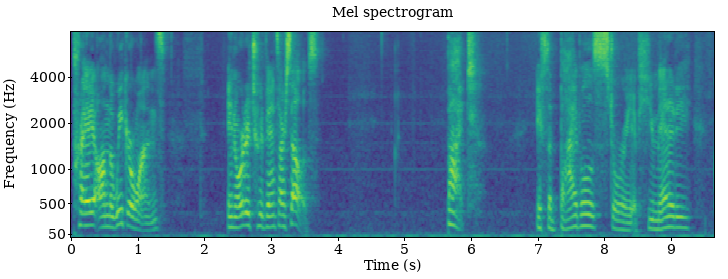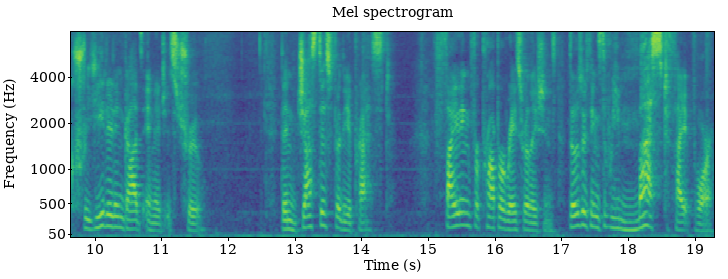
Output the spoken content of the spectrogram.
prey on the weaker ones in order to advance ourselves. But if the Bible's story of humanity created in God's image is true, then justice for the oppressed, fighting for proper race relations, those are things that we must fight for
